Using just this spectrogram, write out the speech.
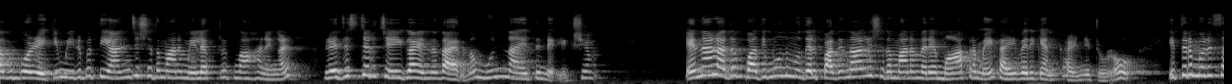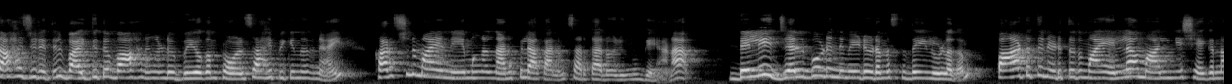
ആകുമ്പോഴേക്കും ഇരുപത്തി അഞ്ച് ശതമാനം ഇലക്ട്രിക് വാഹനങ്ങൾ രജിസ്റ്റർ ചെയ്യുക എന്നതായിരുന്നു മുൻ നയത്തിന്റെ ലക്ഷ്യം. എന്നാൽ അത് പതിമൂന്ന് മുതൽ പതിനാല് ശതമാനം വരെ മാത്രമേ കൈവരിക്കാൻ കഴിഞ്ഞിട്ടുള്ളൂ. ഇത്തരമൊരു സാഹചര്യത്തിൽ വൈദ്യുത വാഹനങ്ങളുടെ ഉപയോഗം പ്രോത്സാഹിപ്പിക്കുന്നതിനായി കർശനമായ നിയമങ്ങൾ നടപ്പിലാക്കാനും സർക്കാർ ഒരുങ്ങുകയാണ്. ഡൽഹി ജൽ ബോർഡ് എന്നിവയുടെ ഉടമസ്ഥതയിലുള്ളതും പാട്ടത്തിനെടുത്തതുമായ എല്ലാ മാലിന്യ ശേഖരണ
